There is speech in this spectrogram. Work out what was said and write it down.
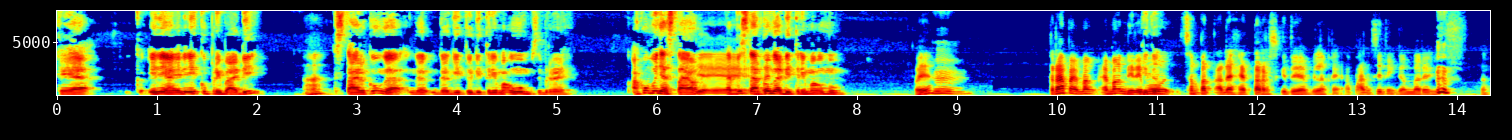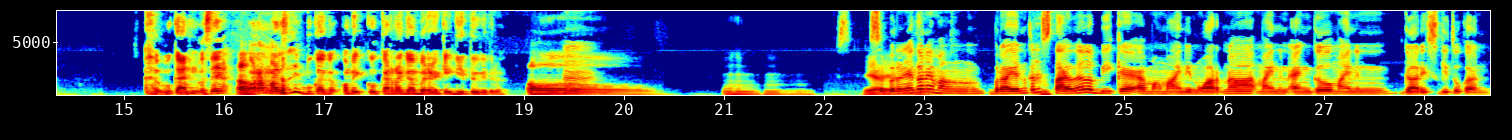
Kayak ini ya, ini aku pribadi. Hah? Styleku nggak nggak nggak gitu diterima umum sebenarnya. Aku punya style, Iya, iya, tapi iya. styleku nggak diterima umum. Oh ya? Hmm. Kenapa emang emang dirimu sempat ada haters gitu ya bilang kayak apaan sih nih gambarnya gitu? Bukan maksudnya Oh. orang malas aja buka komikku karena gambarnya kayak gitu gitu loh Oh. Hmm, hmm, hmm. Ya, Sebenarnya ya, kan ya. emang Brian kan stylenya lebih kayak emang mainin warna, mainin angle, mainin garis gitu kan.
